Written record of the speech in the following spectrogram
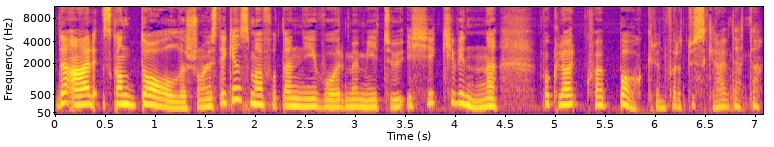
det er skandalejournalistikken som har fått en ny vår med metoo, ikke kvinnene. Forklar hva er bakgrunnen for at du skrev dette?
